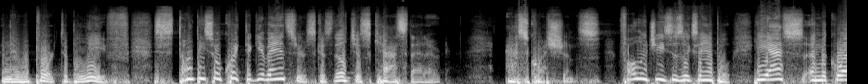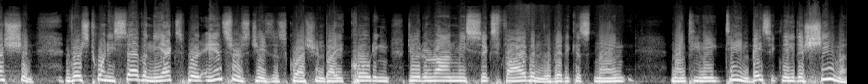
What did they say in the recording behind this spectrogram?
and they report to believe. Don't be so quick to give answers because they'll just cast that out. Ask questions. Follow Jesus' example. He asks him a question. In verse 27, the expert answers Jesus' question by quoting Deuteronomy 6 5 and Leviticus 9, 19 18. Basically, the Shema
